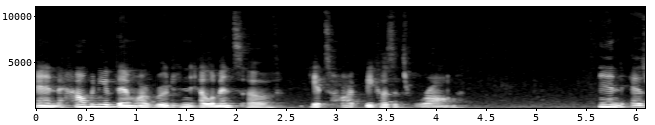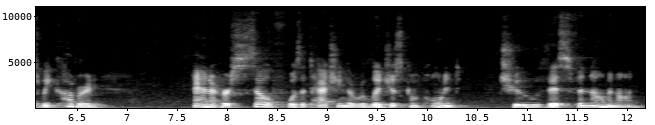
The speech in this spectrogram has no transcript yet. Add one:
and how many of them are rooted in elements of it's hot because it's wrong. And as we covered, Anna herself was attaching a religious component to this phenomenon.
